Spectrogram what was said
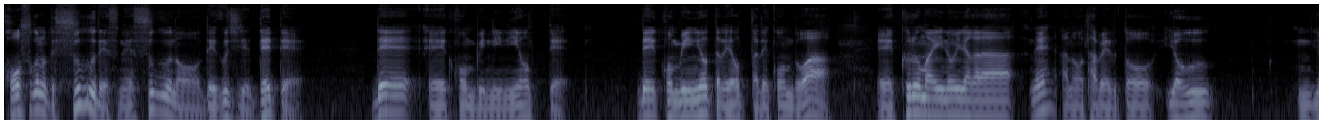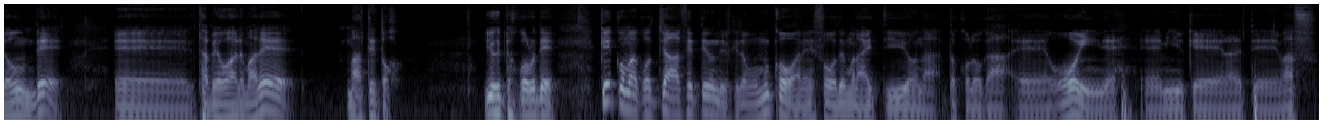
高速乗ってすぐですね、すぐの出口で出て、で、えー、コンビニに寄って、で、コンビニに寄ったら寄ったで、今度は、えー、車に乗りながらね、あの、食べると酔う、酔うんで、えー、食べ終わるまで待てと。いうところで、結構まあこっちは焦ってるんですけども、向こうはね、そうでもないっていうようなところが、えー、大いにね、えー、見受けられてます。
